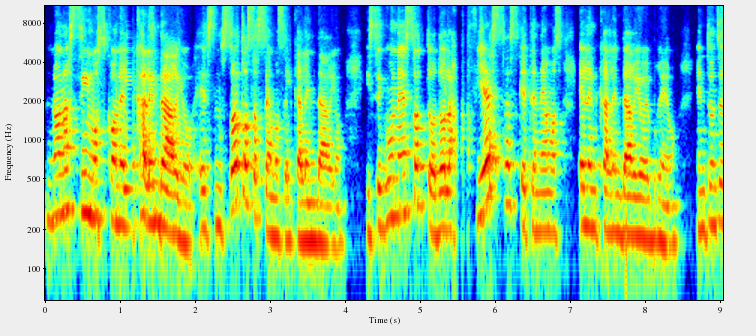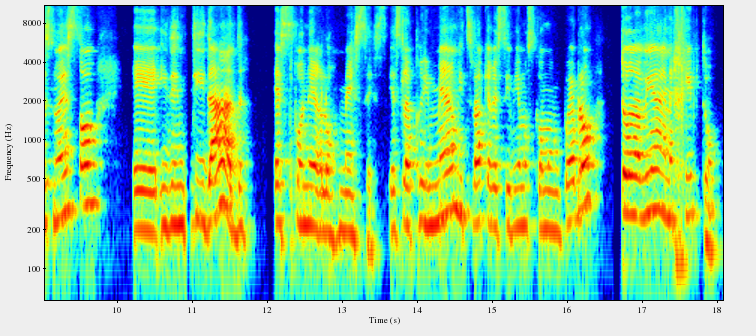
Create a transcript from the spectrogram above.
no nacimos con el calendario, es nosotros hacemos el calendario. Y según eso, todas las fiestas que tenemos en el calendario hebreo. Entonces, nuestra eh, identidad es poner los meses. Es la primera mitzvah que recibimos como un pueblo todavía en Egipto,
